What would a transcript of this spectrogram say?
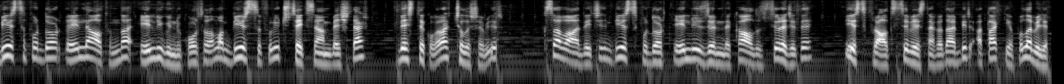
1.0450 altında 50 günlük ortalama 1.0385'ler destek olarak çalışabilir. Kısa vade için 1.0450 üzerinde kaldığı sürece de 1.06 seviyesine kadar bir atak yapılabilir.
